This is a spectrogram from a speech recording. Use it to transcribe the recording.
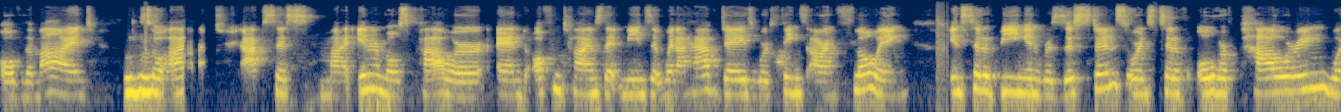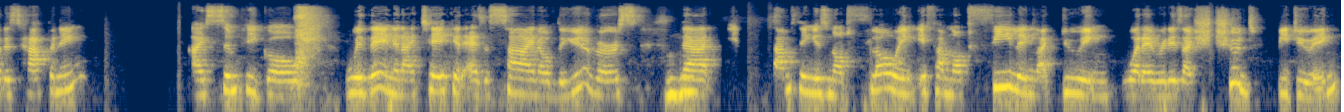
of the mind mm-hmm. so i to access my innermost power and oftentimes that means that when i have days where things aren't flowing instead of being in resistance or instead of overpowering what is happening, I simply go within and I take it as a sign of the universe mm-hmm. that something is not flowing, if I'm not feeling like doing whatever it is I should be doing,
